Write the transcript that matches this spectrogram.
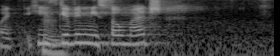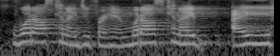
Like He's Mm. given me so much. What else can I do for Him? What else can I I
